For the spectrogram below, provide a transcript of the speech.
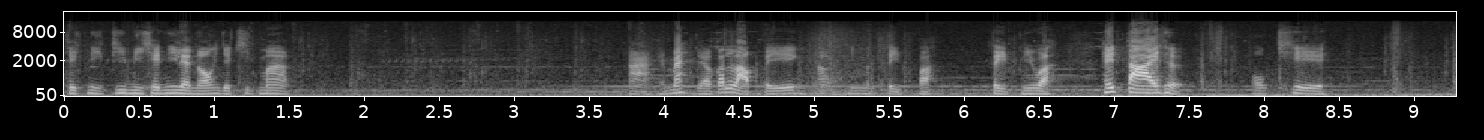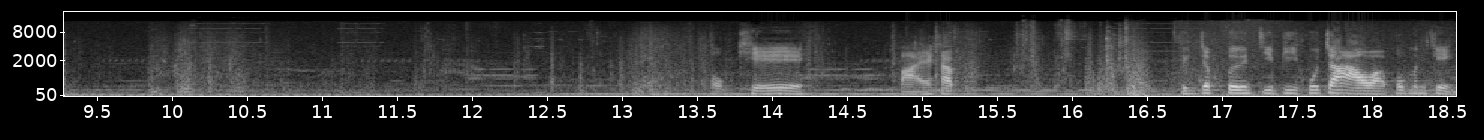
เทคนิคพี่มีแค่นี้แหละน้องอย่าคิดมาก อะเห็นไหมเดี๋ยวก็หลับไปเองอ้าวนี่มันติดปะติดนี่วะให้ตายเถอะ โอเคโอเค ไปครับ ถึงจะปืน GP กูจะเอาอะเพราะมันเก่ง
